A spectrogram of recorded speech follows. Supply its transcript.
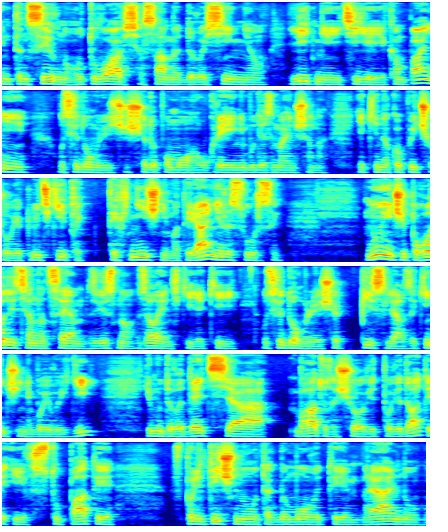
інтенсивно готувався саме до весінньо-літньої цієї кампанії, усвідомлюючи, що допомога Україні буде зменшена, який накопичував як людські, так технічні, матеріальні ресурси. Ну і чи погодиться на це, звісно, Зеленський, який усвідомлює, що після закінчення бойових дій йому доведеться багато за що відповідати і вступати в політичну, так би мовити, реальну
